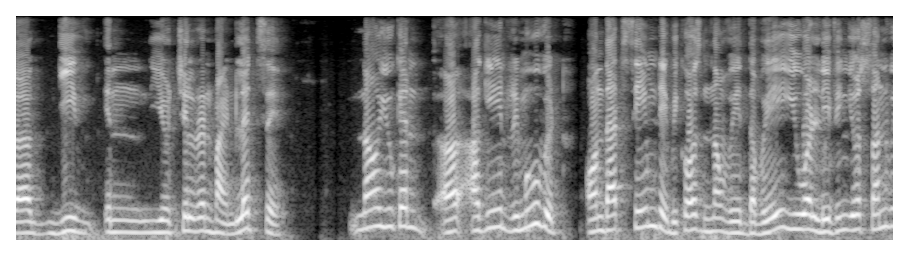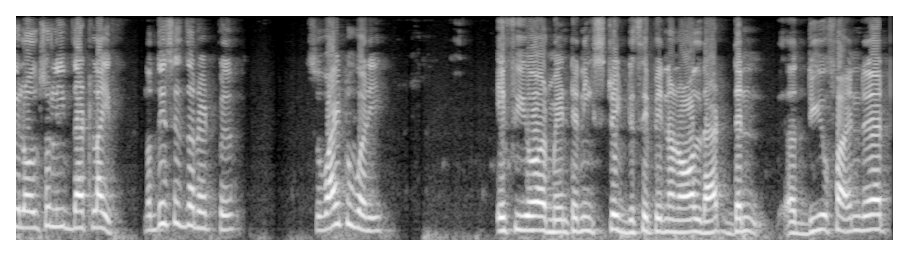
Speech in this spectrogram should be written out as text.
uh, give in your children mind let's say now you can uh, again remove it on that same day because now with the way you are living your son will also live that life. Now this is the red pill. So why to worry if you are maintaining strict discipline and all that then uh, do you find that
